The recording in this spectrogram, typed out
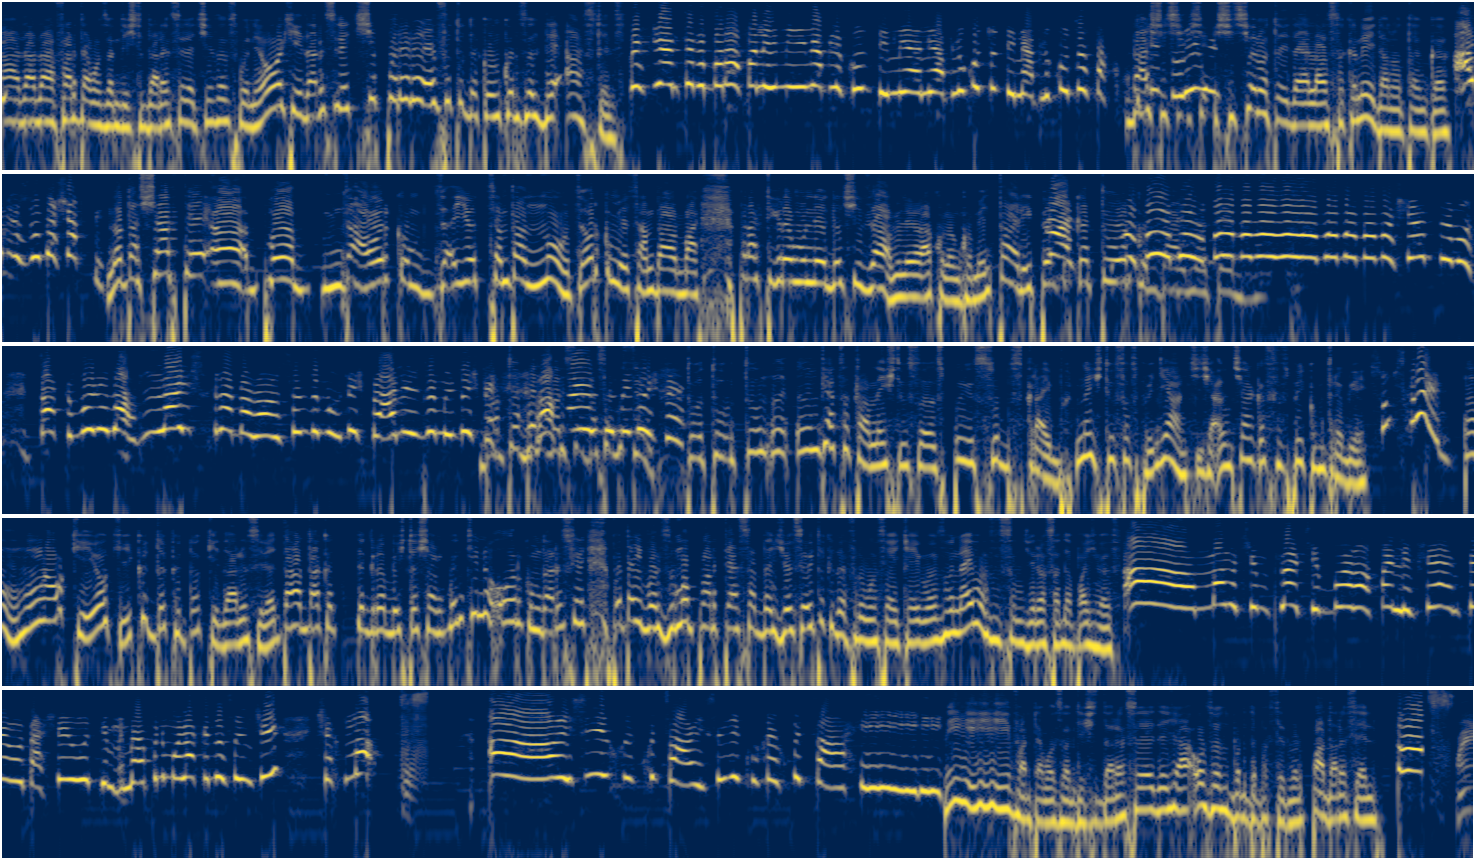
Da, da, da, foarte amuzant ești, dar să ce să spune, ok, dar să ce părere ai făcut de concursul de astăzi? Păi fii antenă, bă, Rafale, mie mi-a plăcut, mie mi-a plăcut tot, mi-a plăcut ăsta cu Da, și, și, și, ce notă îi dai la asta, că nu i dat notă încă? Am zis nota 7. Nota 7? Uh, bă, da, oricum, eu ți-am dat nu, oricum eu ți-am dat mai, practic rămâne decizia acolo în comentarii, pentru că tu oricum dai note și întrebă, dacă voi nu dați like, subscribe la sunt 2012, Alex 2012, Dar tu, bă, Rafael 2012. Tu, tu, tu, în viața ta n-ai știu să spui subscribe, n-ai știu să spui, ia, încearcă să spui cum trebuie. Subscribe! Mm, ok, ok, cât de cât ok, dar râsile, da, dacă te grăbești așa în continuu, oricum, dar râsile, bă, ai văzut, mă, partea asta de jos, uite cât de frumos e aici, ai văzut, n-ai văzut sângele ăsta de pe jos. Ah, mamă, ce-mi place, bă, Rafael, fie antenul, așa e ultim, mi-a pus o leacă de sânge și acum... Ai, sânge cu căcuța, ai sânge cu căcuța. Foarte amuzant și dar să deja o să zbor de pe server. Pa,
